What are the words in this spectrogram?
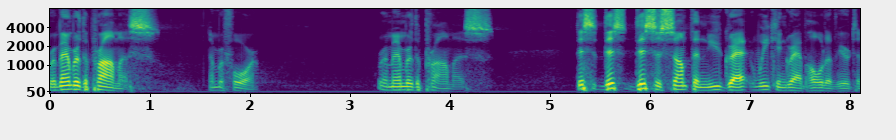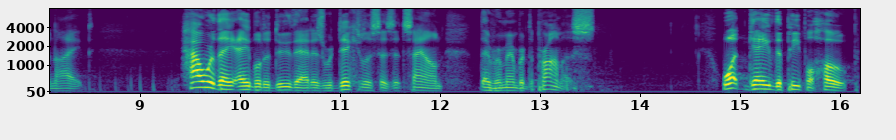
Remember the promise. Number four. Remember the promise. This, this, this is something you gra- we can grab hold of here tonight. How were they able to do that, as ridiculous as it sounds? They remembered the promise. What gave the people hope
